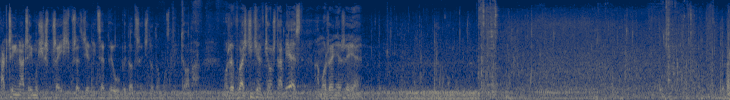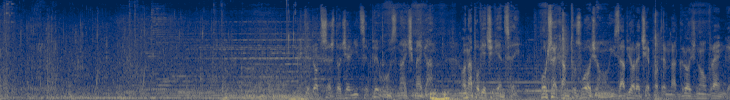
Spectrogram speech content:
Tak czy inaczej musisz przejść przez dzielnicę pyłu, by dotrzeć do domu Stiltona. Może właściciel wciąż tam jest, a może nie żyje. Dotrzesz do dzielnicy pyłu, znajdź Megan. Ona powie ci więcej. Poczekam tu z łodzią i zabiorę cię potem na groźną wręgę.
